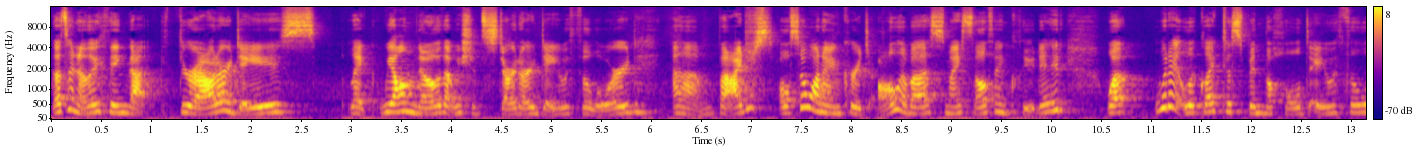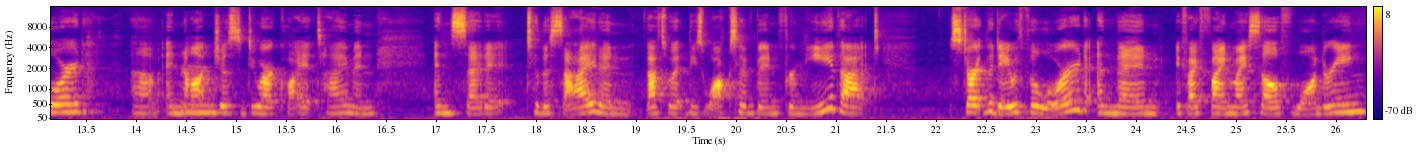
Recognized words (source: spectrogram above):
that's another thing that throughout our days like we all know that we should start our day with the lord um, but i just also want to encourage all of us myself included what would it look like to spend the whole day with the lord um, and not mm. just do our quiet time and and set it to the side and that's what these walks have been for me that start the day with the lord and then if i find myself wandering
